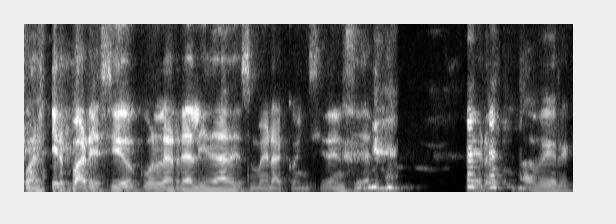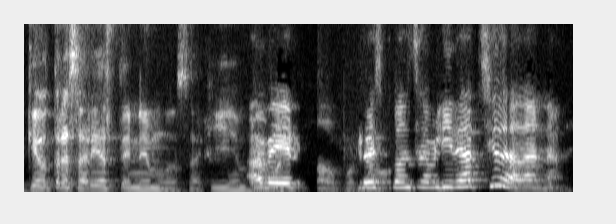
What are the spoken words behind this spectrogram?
Cualquier parecido con la realidad es mera coincidencia. Pero, a ver, ¿qué otras áreas tenemos aquí? En a ver, responsabilidad ciudadana.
